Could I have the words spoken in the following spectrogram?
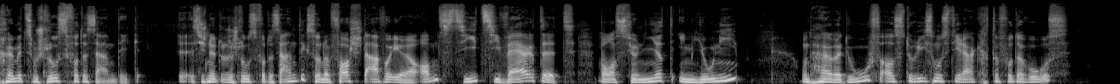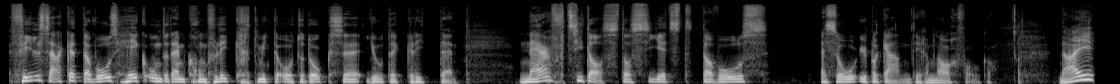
kommen zum Schluss der Sendung. Es ist nicht nur der Schluss der Sendung, sondern fast auch von Ihrer Amtszeit. Sie werden pensioniert im Juni und hören auf als Tourismusdirektor von Davos. Viele sagen, Davos hat unter dem Konflikt mit den orthodoxen Juden gelitten. Nervt Sie das, dass Sie jetzt Davos so übergeben, Ihrem Nachfolger? Nein,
